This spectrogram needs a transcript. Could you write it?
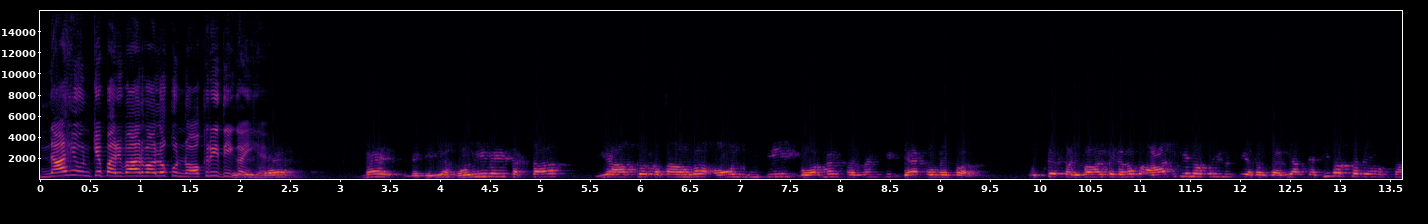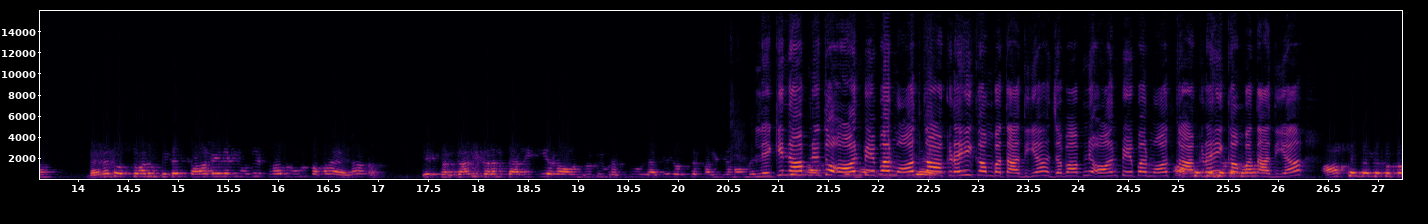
ना ही उनके परिवार वालों को नौकरी दी गई है। मैं देखिए ये हो ही नहीं सकता। ये आपको पता होगा ऑन ड्यूटी गवर्नमेंट सर्वेंट की डेथ होने पर। उसके परिवार के जनों को आज भी नौकरी मिलती है सरकारी आप कैसी बात कर रहे हैं उसका? मैंने तो उसके बारे में डिटेल पढ़ा नहीं लेकिन मुझे इतना तो रूल पता है ना। एक सरकारी कर्मचारी की अगर ऑन ड्यूटी मृत्यु हो जाती है तो उसके परिजनों में लेकिन आपने तो ऑन पेपर मौत का आंकड़ा ही कम बता दिया। जब आपने ऑन पेपर मौत का आंकड़ा ही कम बता दिया। आपको कैसे पता?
